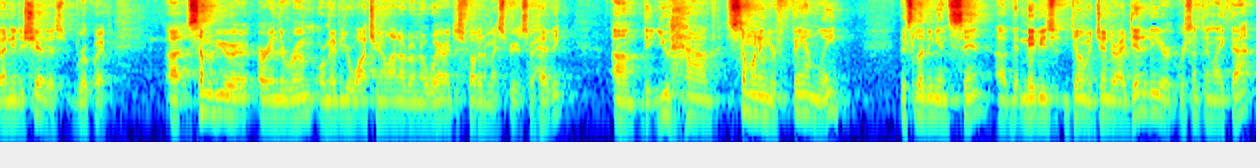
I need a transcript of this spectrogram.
I need to share this real quick. Uh, some of you are, are, in the room, or maybe you're watching online, I don't know where, I just felt it in my spirit so heavy, um, that you have someone in your family that's living in sin, uh, that maybe is dealing with gender identity or, or something like that.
